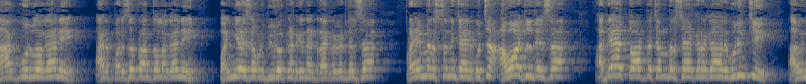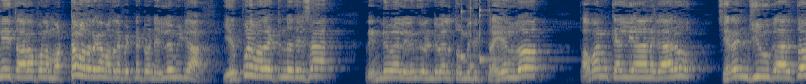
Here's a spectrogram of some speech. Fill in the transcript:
నాగ్పూర్లో కానీ ఆయన పరిసర ప్రాంతాల్లో కానీ పనిచేసినప్పుడు బ్యూరోక్రాట్ కింద ట్రాక్ రికార్డ్ తెలుసా? ప్రైమ్ మినిస్టర్ నుంచి ఆయనకు వచ్చిన అవార్డులు తెలుసా? అదే తోట చంద్రశేఖర్ గారి గురించి అవినీతి ఆరోపణలు మొట్టమొదటిగా మొదలుపెట్టినటువంటి ఎల్లో మీడియా ఎప్పుడు మొదలెట్టిందో తెలుసా? రెండు వేల ఎనిమిది రెండు వేల తొమ్మిది త్రయంలో పవన్ కళ్యాణ్ గారు చిరంజీవి గారితో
